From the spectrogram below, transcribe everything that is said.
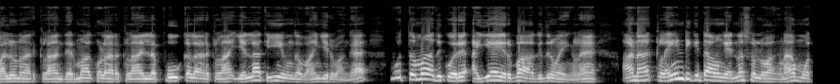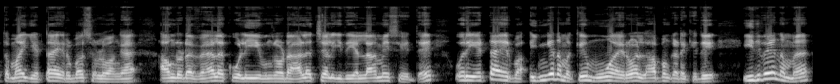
பலூனா இருக்கலாம் தெர்மாக்கோலா இருக்கலாம் இல்ல பூக்களா இருக்கலாம் எல்லாத்தையும் இவங்க வாங்கிடுவாங்க மொத்தமா அதுக்கு ஒரு ஐயாயிரம் ரூபாய் ஆகுதுன்னு வைங்களேன். ஆனா கிளைண்ட் கிட்ட அவங்க என்ன சொல்லுவாங்கன்னா மொத்தமா எட்டாயிரம் ரூபாய் சொல்லுவாங்க. அவங்களோட வேலை கூலி இவங்களோட அலைச்சல் இது எல்லாமே சேர்த்து ஒரு எட்டாயிரம் ரூபாய். இங்க நமக்கு மூவாயிரம் ரூபாய் லாபம் கிடைக்குது. இதுவே நம்ம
